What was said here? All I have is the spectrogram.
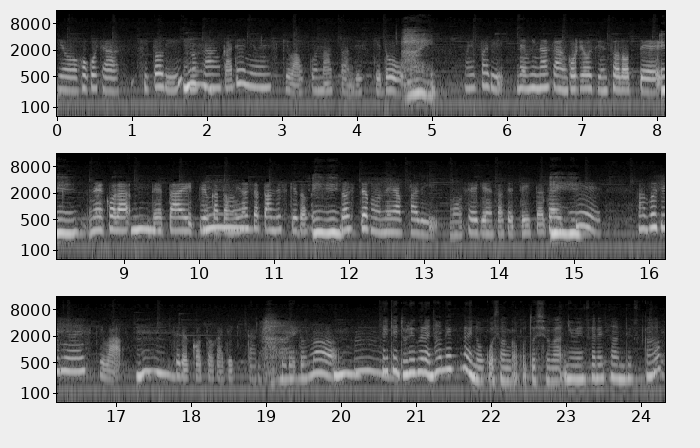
一応保護者1人の参加で入園式は行ったんですけど、はい、まあ、やっぱり、ね、皆さんご両親揃って、ね来られたいっていう方もいらっしゃったんですけど、どうしてもねやっぱりもう制限させていただいて、まあ、無事入園式はすることができたんですけれども、大体どれぐらい何名ぐらいのお子さんが今年は入園されたんですか？ね、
